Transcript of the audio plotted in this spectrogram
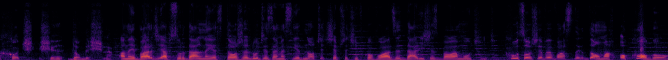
choć się domyślam. A najbardziej absurdalne jest to, że ludzie zamiast jednoczyć się przeciwko władzy, dali się zbałamucić. Kłócą się we własnych domach. O kogo?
